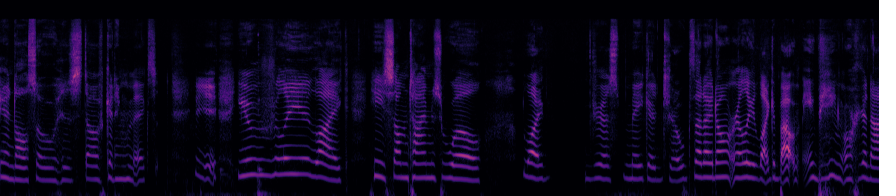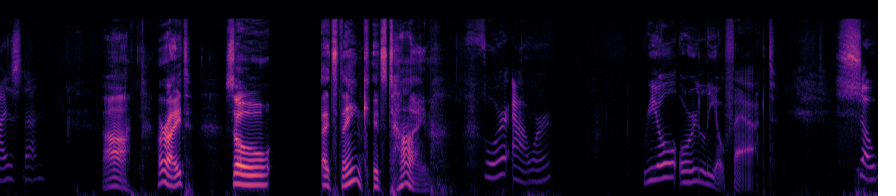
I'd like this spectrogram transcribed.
And also his stuff getting mixed. Usually, like, he sometimes will, like, just make a joke that I don't really like about me being organized then. Ah, all right. So I think it's time. For our. Real or Leo fact? So,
